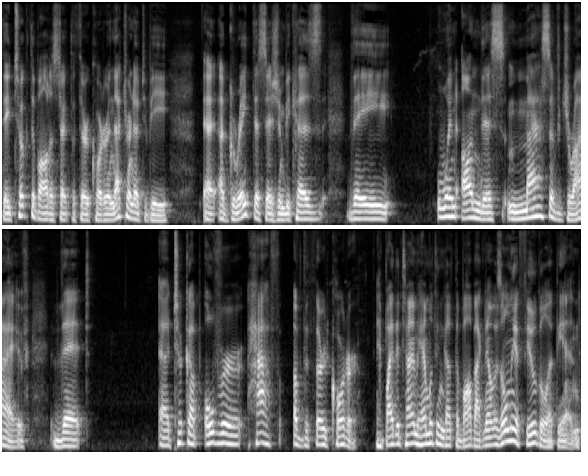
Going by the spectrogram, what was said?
they took the ball to start the third quarter, and that turned out to be a, great decision because they went on this massive drive that uh, took up over half of the third quarter. By the time Hamilton got the ball back, now it was only a field goal at the end.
